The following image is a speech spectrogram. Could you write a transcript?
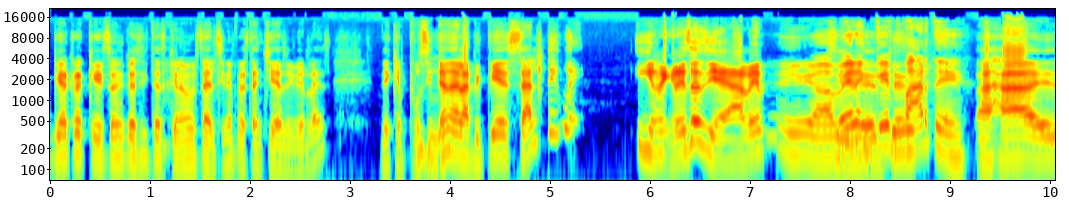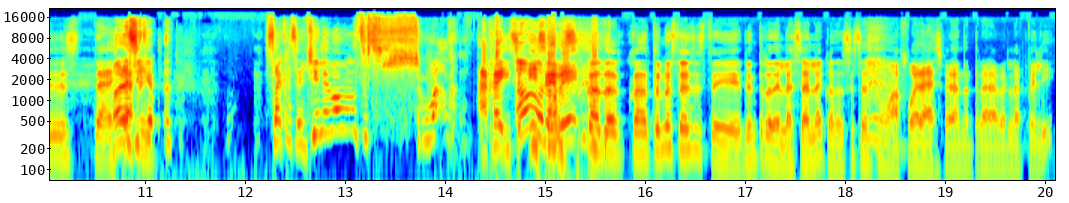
Yo creo que son cositas que no me gusta del cine, pero están chidas vivirlas. De que pues si te dan a la pipí, es salte, güey. Y regresas y a ver. Y a ver, ¿en qué parte? Ajá, es- está, Ahora está sí que... Sacas el chile, vamos. Ajá, y se, y se ¡Vámonos! ve cuando, cuando tú no estás este, dentro de la sala, cuando tú estás como afuera esperando entrar a ver la peli.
